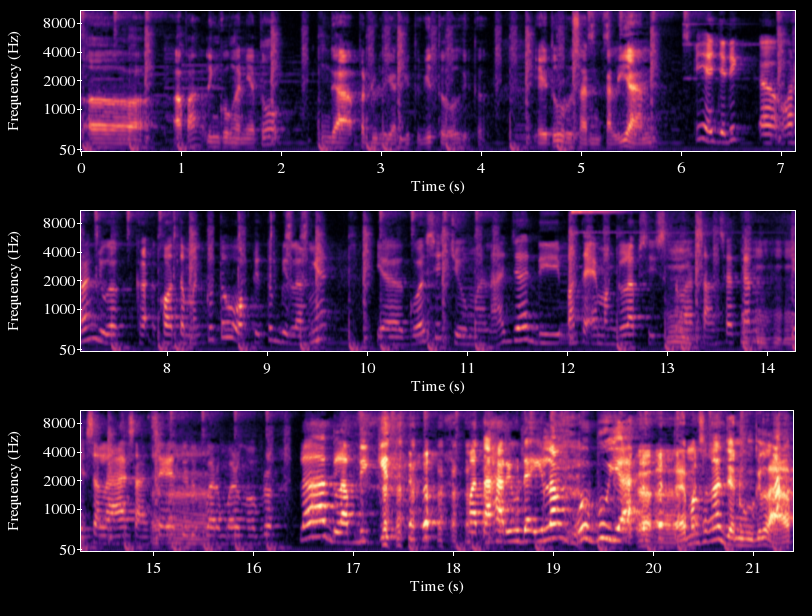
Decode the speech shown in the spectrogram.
eh, apa lingkungannya tuh nggak pedulian gitu-gitu gitu. Ya itu urusan kalian. Iya jadi eh, orang juga ka- kalau temanku tuh waktu itu bilangnya ya gue sih ciuman aja di pantai emang gelap sih setelah sunset kan. Hmm, hmm, hmm. biasalah sunset Heeh. duduk bareng-bareng ngobrol. Lah gelap dikit. Matahari udah hilang bu ya Eh, eh, emang sengaja nunggu gelap.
